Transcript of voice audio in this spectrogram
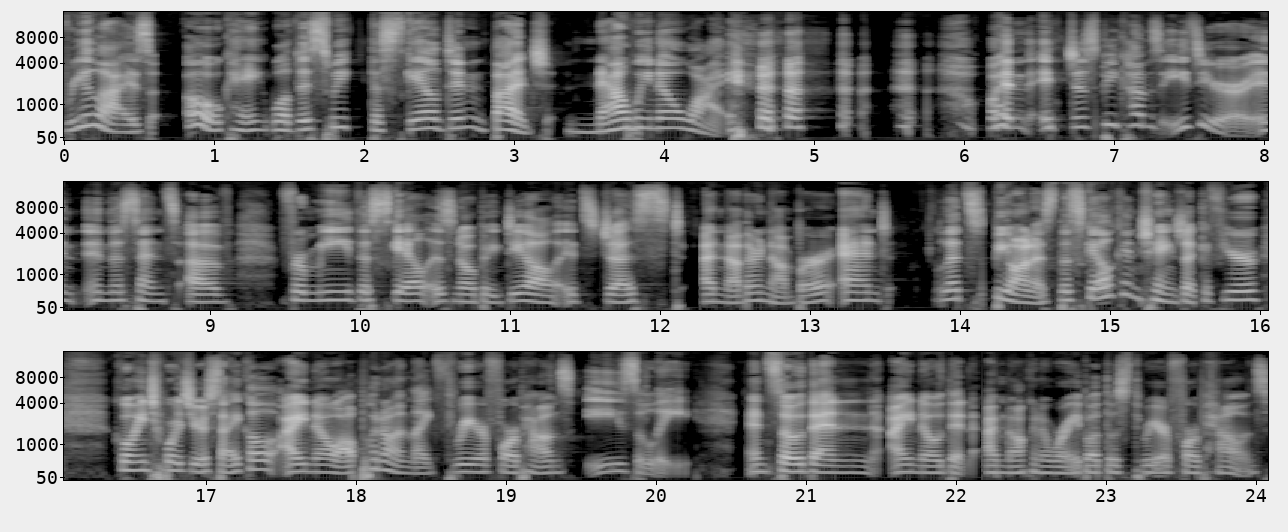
realize, oh, okay, well, this week the scale didn't budge. Now we know why. when it just becomes easier in, in the sense of, for me, the scale is no big deal. It's just another number. And let's be honest, the scale can change. Like if you're going towards your cycle, I know I'll put on like three or four pounds easily. And so then I know that I'm not going to worry about those three or four pounds.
